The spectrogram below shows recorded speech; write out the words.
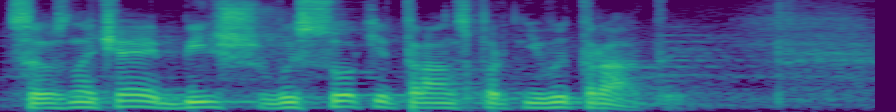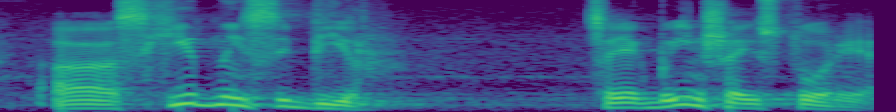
Це означає більш високі транспортні витрати. Е, Східний Сибір це якби інша історія.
